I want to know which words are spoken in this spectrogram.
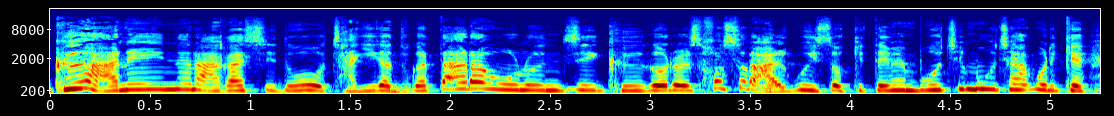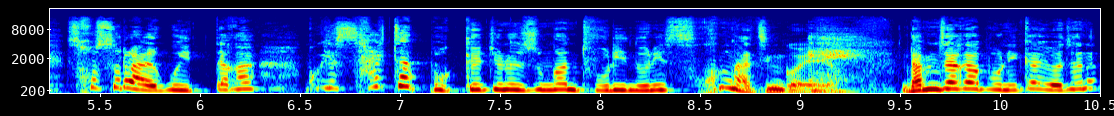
그 안에 있는 아가씨도 자기가 누가 따라오는지 그거를 서슬 알고 있었기 때문에 뭐지 뭐지 하고 이렇게 서슬 알고 있다가 거기 살짝 벗겨지는 순간 둘이 눈이 쏙 맞은 거예요. 남자가 보니까 여자는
